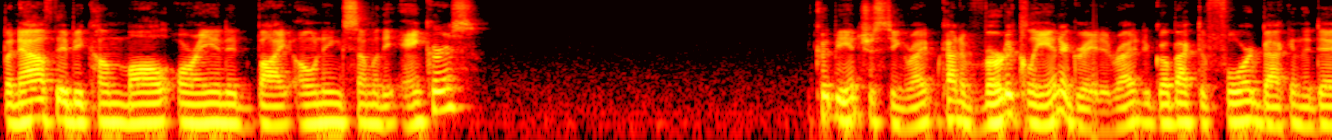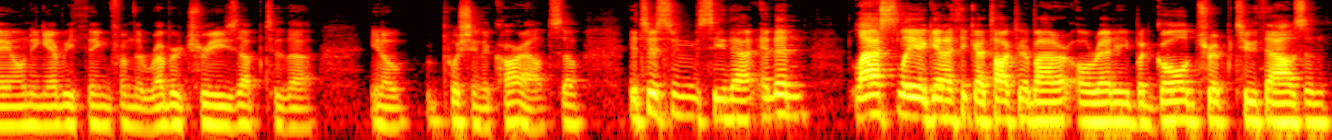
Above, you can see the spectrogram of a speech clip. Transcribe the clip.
But now if they become mall oriented by owning some of the anchors, could be interesting, right? Kind of vertically integrated, right? To go back to Ford back in the day, owning everything from the rubber trees up to the, you know, pushing the car out. So it's interesting to see that. And then lastly, again, I think I talked about it already, but Gold Trip 2000,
